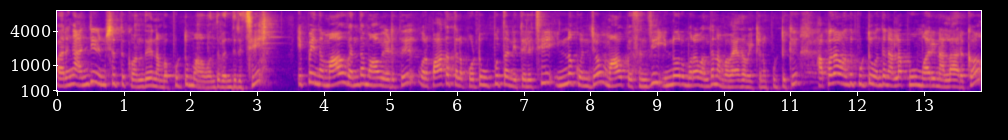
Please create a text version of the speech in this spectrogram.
பாருங்கள் அஞ்சு நிமிஷத்துக்கு வந்து நம்ம புட்டு மாவு வந்து வெந்துருச்சு. இப்போ இந்த மாவு வெந்த மாவு எடுத்து ஒரு பாத்திரத்தில் போட்டு உப்பு தண்ணி தெளித்து இன்னும் கொஞ்சம் மாவு பிசைஞ்சு இன்னொரு முறை வந்து நம்ம வேக வைக்கணும் புட்டுக்கு. அப்போ தான் வந்து புட்டு வந்து நல்லா பூ மாதிரி நல்லா இருக்கும்.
